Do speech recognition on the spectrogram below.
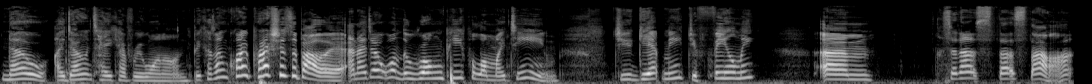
no, I don't take everyone on because I'm quite precious about it and I don't want the wrong people on my team. Do you get me? Do you feel me? Um, so that's that's that.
